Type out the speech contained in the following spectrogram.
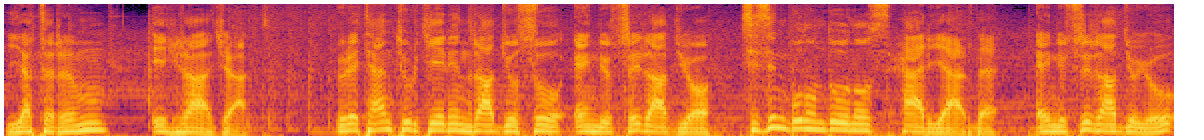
yatırım, ihracat. Üreten Türkiye'nin radyosu Endüstri Radyo sizin bulunduğunuz her yerde. Endüstri Radyo'yu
